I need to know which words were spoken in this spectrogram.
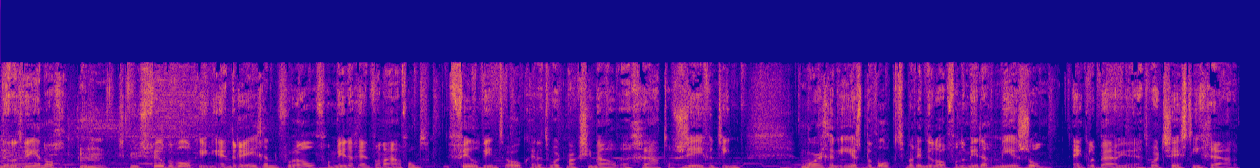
Dan het weer nog. Excuus, veel bewolking en regen, vooral vanmiddag en vanavond. Veel wind ook en het wordt maximaal een graad of 17. Morgen eerst bewolkt, maar in de loop van de middag meer zon. Enkele buien en het wordt 16 graden.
